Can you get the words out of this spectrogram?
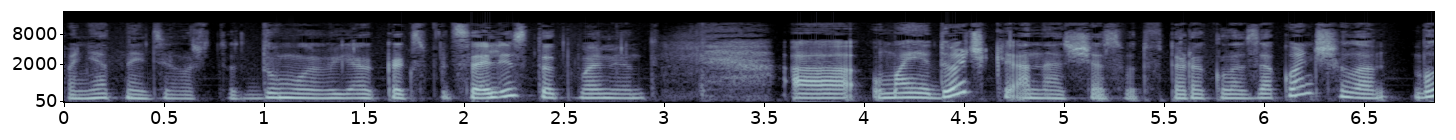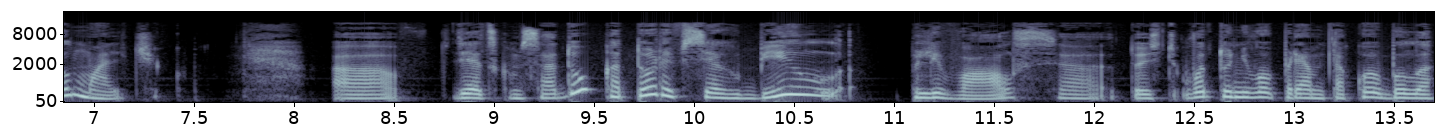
понятное дело, что думаю я как специалист в тот момент. А, у моей дочки, она сейчас вот второй класс закончила, был мальчик в детском саду, который всех бил, плевался. То есть вот у него прям такое было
